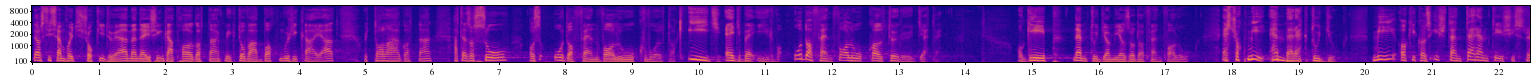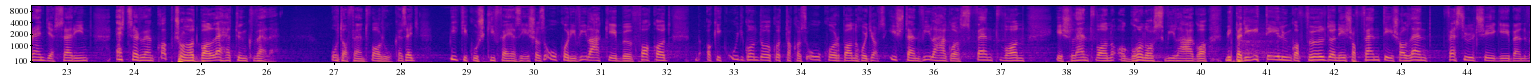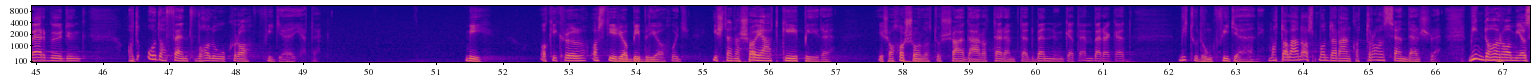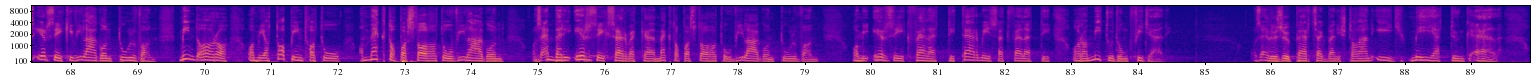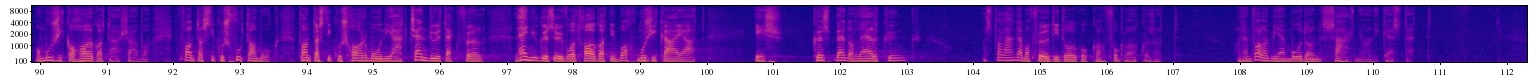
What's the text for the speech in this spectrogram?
De azt hiszem, hogy sok idő elmenne, és inkább hallgatnánk még tovább Bach muzsikáját, hogy találgatnánk. Hát ez a szó az odafent valók voltak. Így egybeírva. Odafent valókkal törődjetek. A gép nem tudja, mi az odafent valók. Ezt csak mi, emberek tudjuk. Mi, akik az Isten teremtési rendje szerint egyszerűen kapcsolatban lehetünk vele. Odafent valók. Ez egy mitikus kifejezés, az ókori világképből fakad, akik úgy gondolkodtak az ókorban, hogy az Isten világa az fent van, és lent van a gonosz világa, mi pedig itt élünk a földön, és a fent és a lent feszültségében vergődünk, ad odafent valókra figyeljetek. Mi, akikről azt írja a Biblia, hogy Isten a saját képére és a hasonlatosságára teremtett bennünket, embereket, mi tudunk figyelni. Ma talán azt mondanánk a transzcendensre, mind arra, ami az érzéki világon túl van, mind arra, ami a tapintható, a megtapasztalható világon, az emberi érzékszervekkel megtapasztalható világon túl van, ami érzék feletti, természet feletti, arra mi tudunk figyelni. Az előző percekben is talán így mélyedtünk el a muzsika hallgatásába. Fantasztikus futamok, fantasztikus harmóniák csendültek föl, lenyűgöző volt hallgatni Bach muzsikáját, és közben a lelkünk az talán nem a földi dolgokkal foglalkozott, hanem valamilyen módon szárnyalni kezdett.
